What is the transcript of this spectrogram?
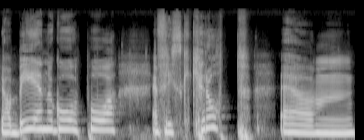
jag har ben att gå på, en frisk kropp. Ehm,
